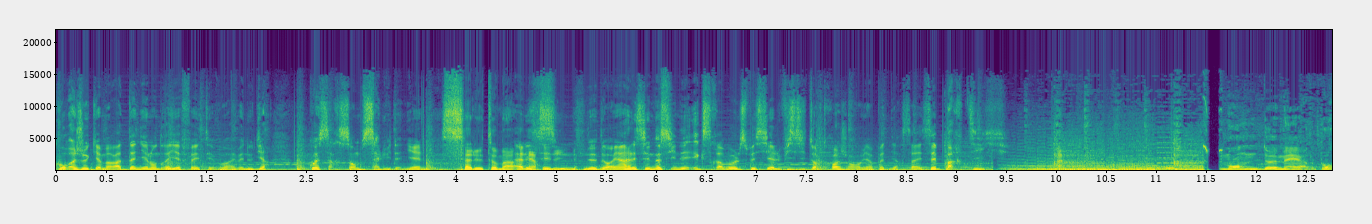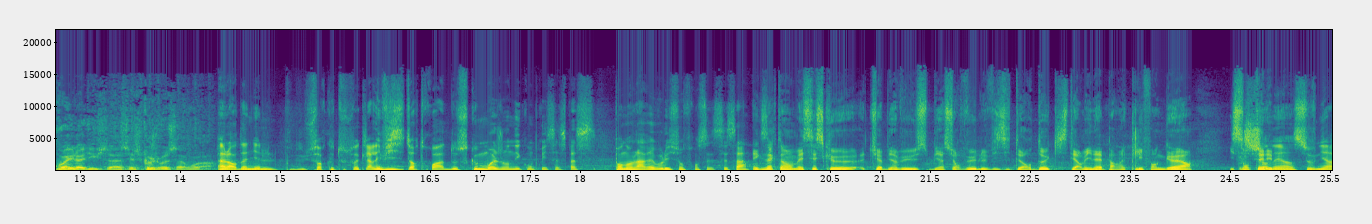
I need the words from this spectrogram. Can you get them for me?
courageux camarade Daniel Andreyev a été voir. Il va nous dire à quoi ça ressemble. Salut Daniel. Salut Thomas, Allez, merci. c'est de rien. Allez, c'est nos ciné Extra Ball spécial Visiteur 3, j'en reviens pas de dire ça et c'est parti. Monde de merde. Pourquoi il a dit ça? C'est ce que je veux savoir. Alors Daniel, histoire que tout soit clair, les Visiteurs 3, de ce que moi j'en ai compris, ça se passe pendant la Révolution française, c'est ça? Exactement, mais c'est ce que tu as bien vu, bien sûr vu, le Visiteur 2 qui se terminait par un cliffhanger. Ils sont J'en télé- ai un souvenir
